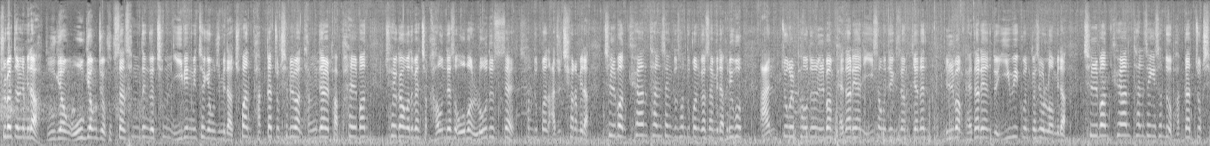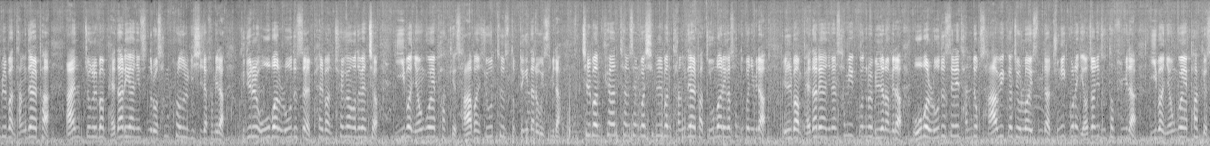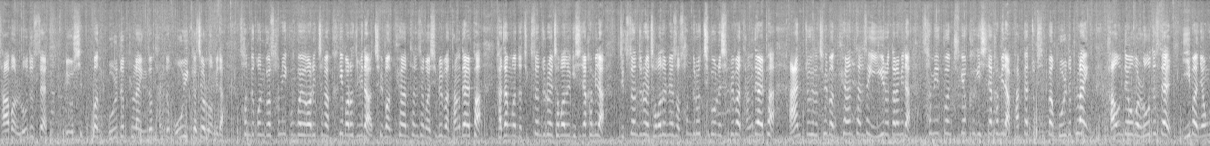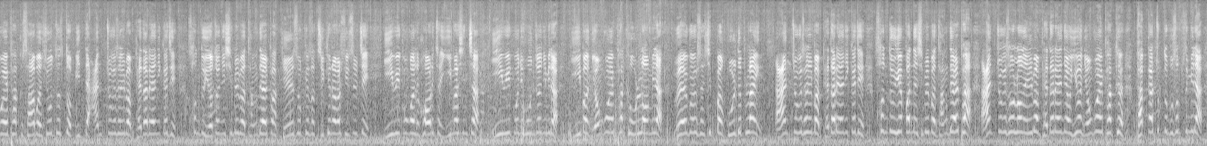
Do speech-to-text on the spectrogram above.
출발 떨립니다. 부경 5경주 국산 3등급 1200m 경주입니다. 초반 바깥쪽 11번 당대알파 8번 최강 어드벤처 가운데서 5번 로드셀 선두권 아주 치열합니다. 7번 쾌한탄생도 선두권 가서합니다. 그리고 안쪽을 파고드는 1번 배다리안이 이성재 기수와 함께하는 1번 배다리안도 2위권까지 올라옵니다. 7번 쾌한탄생이 선두 바깥쪽 11번 당대알파 안쪽 1번 배다리안이 순으로 3코너 돌기 시작합니다. 그 뒤를 5번 로드셀 8번 최강 어드벤처 2번 영광의 파크 4번 쇼트 스톱 등이 따르고 있습니다. 7번 쾌한탄생과 11번 당대알파 두 마리가 선두권입니다. 1번 배달의 아니는 3위권으로 밀려납니다. 5번 로드셀이 단독 4위까지 올라와 있습니다. 중위권은 여전히 두텁습니다. 2번 영광의 파크, 4번 로드셀, 그리고 10번 골드플라잉도 단독 5위까지 올라옵니다. 선두권과 3위권과의 거리차가 크게 벌어집니다. 7번 쾌한 탄생과 11번 당대알파 가장 먼저 직선주로에 접어들기 시작합니다. 직선주로에 접어들면서 선두로 치고 오는 11번 당대알파 안쪽에서 7번 쾌한 탄생 2위로 따릅니다. 3위권 추격하기 시작합니다. 바깥쪽 10번 골드플라잉 가운데 5번 로드셀 2번 영광의 파크 4번 쇼트스톱 이때 안쪽에서 1번 배달의 아니까지 선두 여전히 11번 당대알파 계속해서 지켜나갈 수 있을지 2위권과는 거리차 2마신차 2위권이 혼전입니다. 2번 영광의 파크 올라옵니다. 외곽에서 10번 골드플라잉 안쪽에서 1번 배달의 아니까지 선두 위협받는 11번 당대알파 안쪽에서 올라오는 1번 배달의 아니와 2번 영광의 파크 바깥쪽도 무섭습니다.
